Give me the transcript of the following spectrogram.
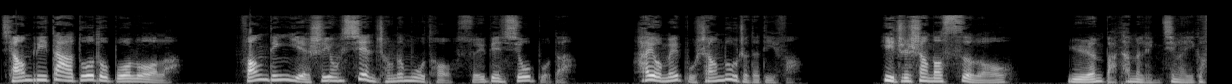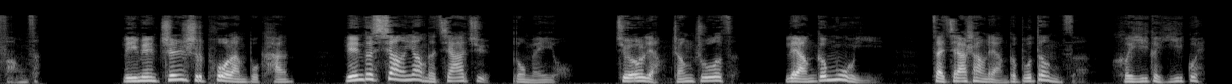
墙壁大多都剥落了，房顶也是用现成的木头随便修补的，还有没补上露着的地方。一直上到四楼，女人把他们领进了一个房子，里面真是破烂不堪。连个像样的家具都没有，就有两张桌子、两个木椅，再加上两个布凳子和一个衣柜，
